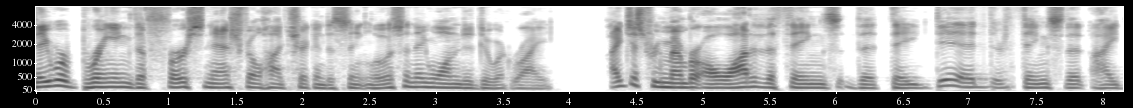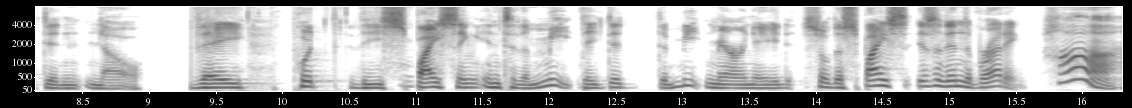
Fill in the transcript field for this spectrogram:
They were bringing the first Nashville hot chicken to St. Louis, and they wanted to do it right. I just remember a lot of the things that they did, they're things that I didn't know. They put the spicing into the meat. They did the meat marinade, so the spice isn't in the breading. Huh.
